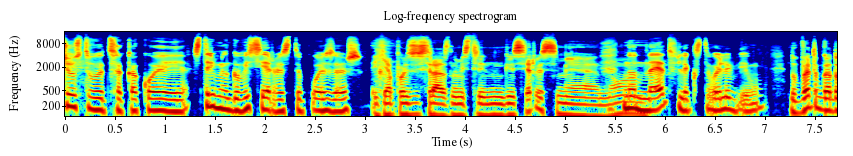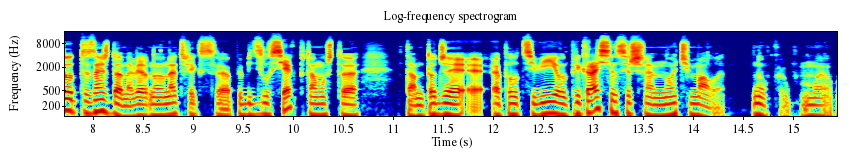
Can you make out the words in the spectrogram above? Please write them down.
Чувствуется, какой стриминговый сервис ты пользуешь. Я пользуюсь разными стриминговыми сервисами, но... Но Netflix твой любимый. Ну, в этом году, ты знаешь, да, наверное, Netflix э, победил всех, потому что там тот же Apple TV, он прекрасен совершенно, но очень мало. Ну, как бы мы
